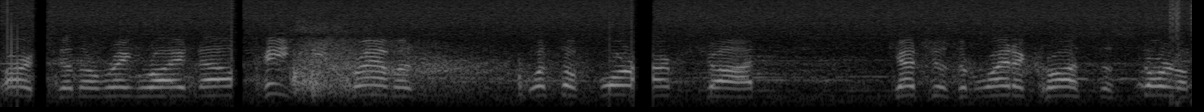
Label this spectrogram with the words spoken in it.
Parks in the ring right now. Casey Travis with the forearm shot. Catches it right across the sternum.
